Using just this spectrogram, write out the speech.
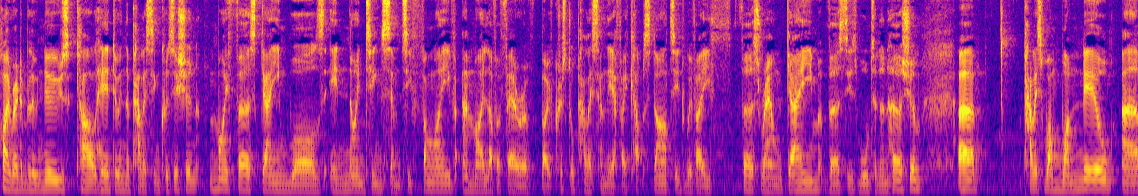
Hi, Red and Blue News. Carl here doing the Palace Inquisition. My first game was in 1975, and my love affair of both Crystal Palace and the FA Cup started with a first round game versus Walton and Hersham. Uh, Palace won 1 0, uh,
